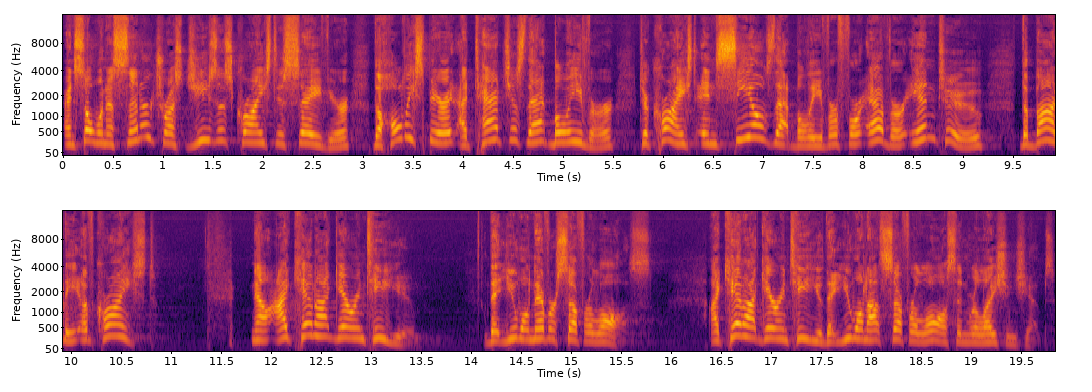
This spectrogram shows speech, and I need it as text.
And so, when a sinner trusts Jesus Christ as Savior, the Holy Spirit attaches that believer to Christ and seals that believer forever into the body of Christ. Now, I cannot guarantee you that you will never suffer loss. I cannot guarantee you that you will not suffer loss in relationships,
